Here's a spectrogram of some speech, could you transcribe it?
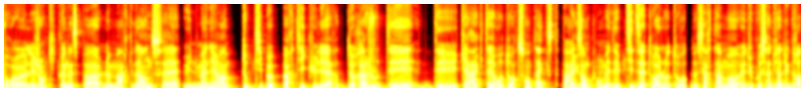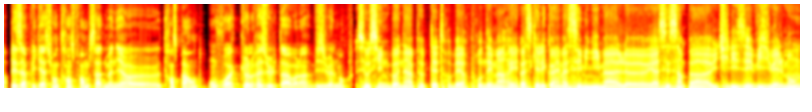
pour euh, les gens qui connaissent pas, le Markdown, c'est une manière un tout petit peu particulière de rajouter des caractères autour de son texte. Par exemple, on met des petites étoiles autour de certains mots et du coup, ça devient du gras. Les applications transforment ça de manière euh, transparente. On voit que le résultat, voilà, visuellement. C'est aussi une bonne app, peut-être, Bear, pour démarrer, parce qu'elle est quand même assez minimale euh, et assez sympa à utiliser visuellement.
